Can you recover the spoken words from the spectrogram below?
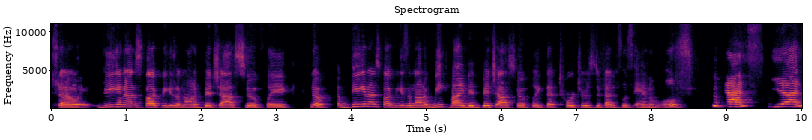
So vegan as fuck because I'm not a bitch ass snowflake. No, vegan as fuck because I'm not a weak minded bitch ass snowflake that tortures defenseless animals. yes, yes,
